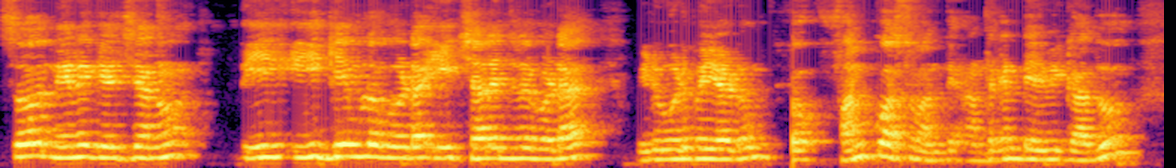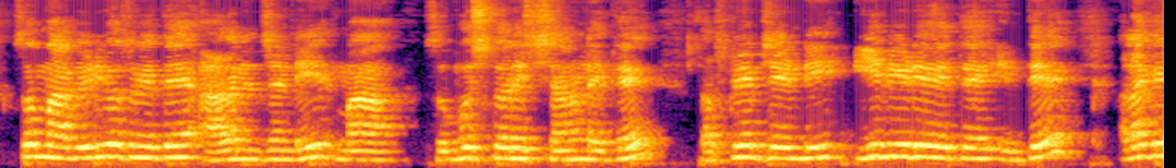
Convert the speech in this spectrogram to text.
సో నేనే గెలిచాను. ఈ ఈ గేమ్లో కూడా ఈ ఛాలెంజ్లో కూడా వీడు ఓడిపోయాడు. ఫన్ కోసం అంతే అంతకంటే ఏమీ కాదు. సో మా వీడియోస్ అయితే ఆదరించండి. మా సుబ్బు స్టోరీస్ ఛానల్ అయితే సబ్స్క్రైబ్ చేయండి. ఈ వీడియో అయితే ఇంతే. అలాగే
